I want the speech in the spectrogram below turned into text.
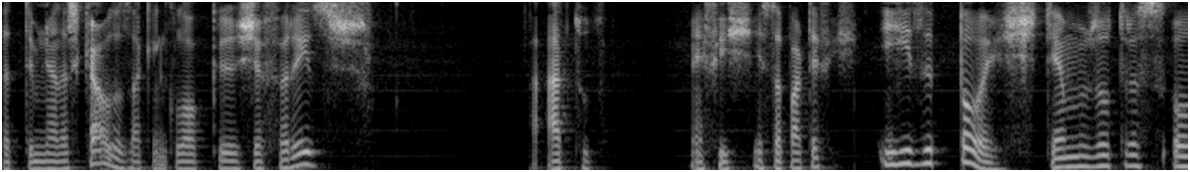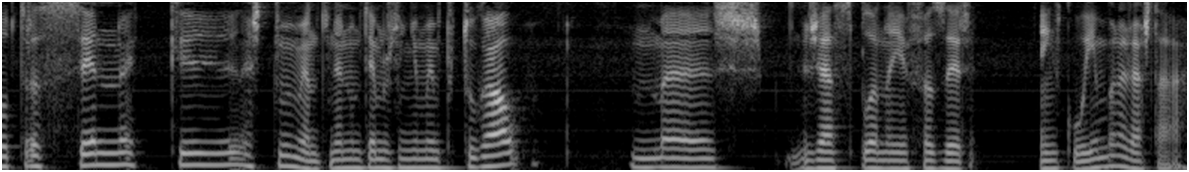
a determinadas causas, há quem coloque chafarizes, Pá, há tudo. É fixe, essa parte é fixe. E depois temos outra, outra cena que neste momento ainda não temos nenhuma em Portugal, mas já se planeia fazer em Coimbra, já está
